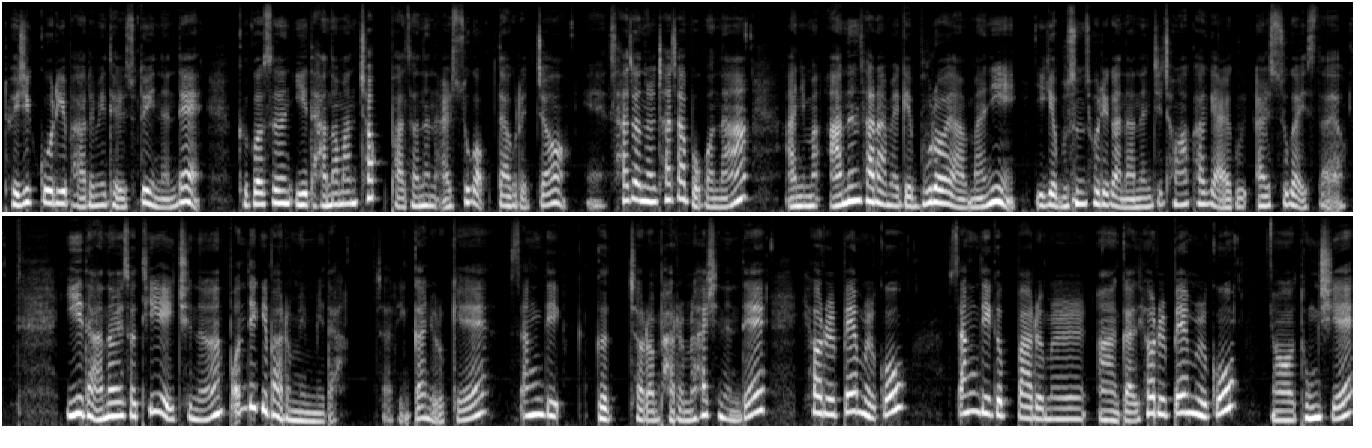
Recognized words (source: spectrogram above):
돼지꼬리 발음이 될 수도 있는데 그것은 이 단어만 척 봐서는 알 수가 없다 그랬죠. 예, 사전을 찾아보거나 아니면 아는 사람에게 물어야만이 이게 무슨 소리가 나는지 정확하게 알고, 알 수가 있어요. 이 단어에서 th는 번데기 발음입니다. 자, 그러니까 이렇게 쌍디귿처럼 발음을 하시는데 혀를 빼물고 쌍디귿 발음을 아 그러니까 혀를 빼물고 어, 동시에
